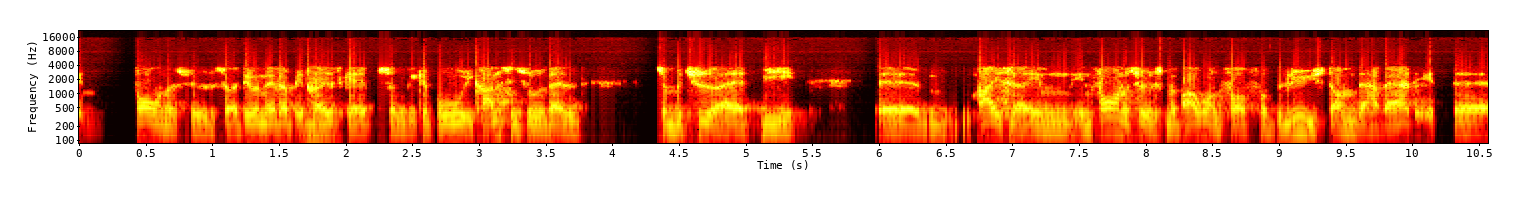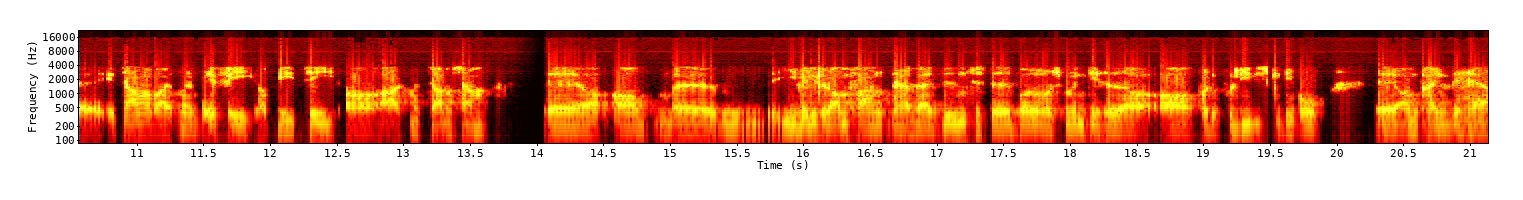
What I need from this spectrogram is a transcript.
en forundersøgelse, og det er jo netop et Mm. redskab, som vi kan bruge i grænsningsudvalget, som betyder, at vi øh, øh, rejser en, en forundersøgelse med baggrund for at få belyst, om der har været et, øh, et samarbejde mellem FE og PET og Ahmed Samsam, øh, og øh, i hvilket omfang der har været viden til stede både hos myndigheder og på det politiske niveau øh, omkring det her.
